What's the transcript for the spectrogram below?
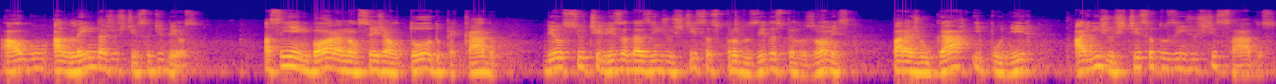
algo além da justiça de Deus. Assim, embora não seja autor do pecado, Deus se utiliza das injustiças produzidas pelos homens para julgar e punir a injustiça dos injustiçados.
